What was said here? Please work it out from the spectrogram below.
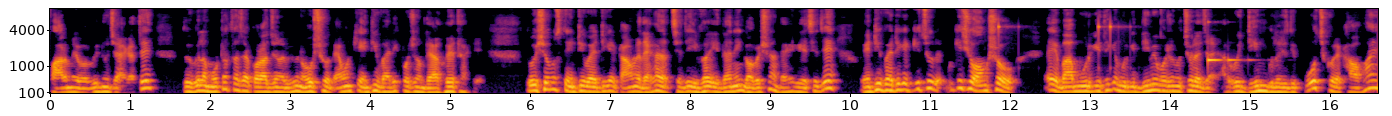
ফার্মে বা বিভিন্ন জায়গাতে, তো ওইগুলা মোটা তাজা করার জন্য বিভিন্ন ঔষধ, এমনকি অ্যান্টিবায়োটিক পর্যন্ত দেওয়া হয়ে থাকে। তো ওই সমস্ত অ্যান্টিবায়োটিকের কারণে দেখা যাচ্ছে যে ইভা ইদানিং গবেষণা দেখা গিয়েছে যে অ্যান্টিবায়োটিকের কিছু কিছু অংশ, এ বা মুরগি থেকে মুরগির ডিমে পর্যন্ত চলে যায়। আর ওই ডিমগুলো যদি পোচ করে খাওয়া হয়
